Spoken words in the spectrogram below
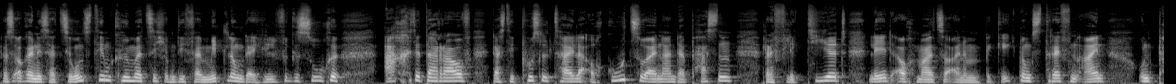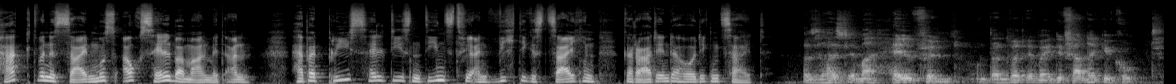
Das Organisationsteam kümmert sich um die Vermittlung der Hilfegesuche, achtet darauf, dass die Puzzleteile auch gut zueinander passen, reflektiert, lädt auch mal zu einem Begegnungstreffen ein und packt, wenn es sein muss, auch selber mal mit an. Herbert Pries hält diesen Dienst für ein wichtiges Zeichen, gerade in der heutigen Zeit. Also das heißt immer helfen und dann wird immer in die Ferne geguckt.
